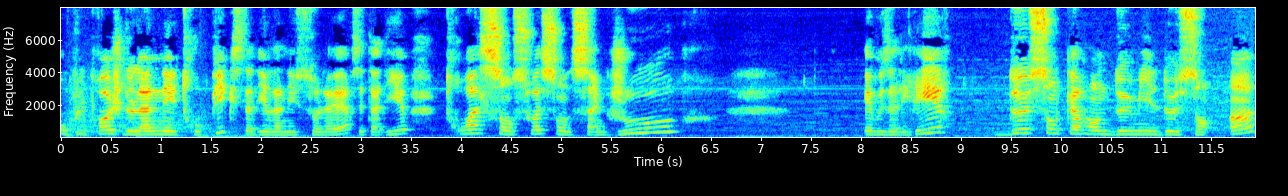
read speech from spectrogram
au plus proche de l'année tropique, c'est-à-dire l'année solaire, c'est-à-dire 365 jours, et vous allez rire, 242 201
